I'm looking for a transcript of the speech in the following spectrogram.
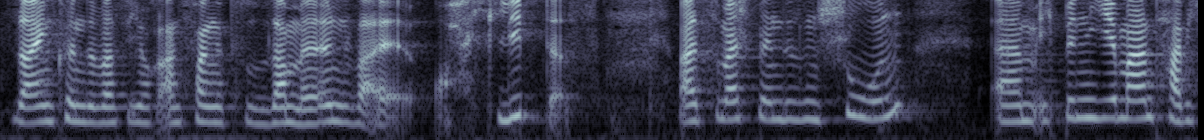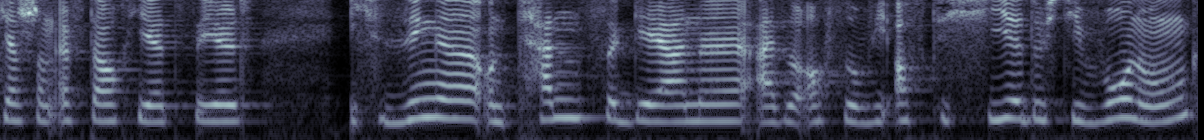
sein könnte, was ich auch anfange zu sammeln, weil oh, ich liebe das. Weil zum Beispiel in diesen Schuhen, ähm, ich bin jemand, habe ich ja schon öfter auch hier erzählt, ich singe und tanze gerne, also auch so, wie oft ich hier durch die Wohnung.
